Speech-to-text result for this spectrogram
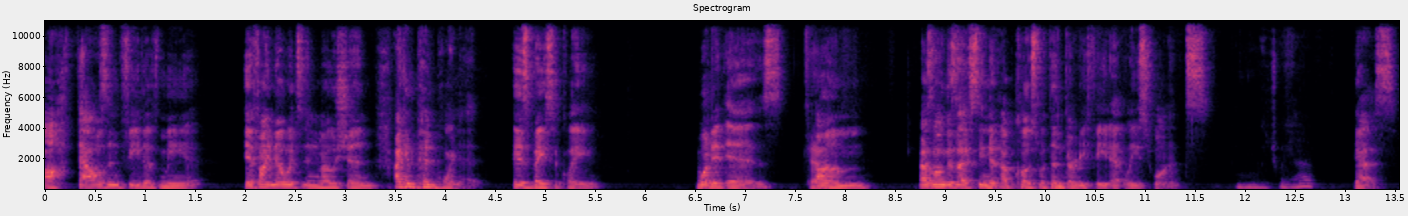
a thousand feet of me, if I know it's in motion, I can pinpoint it. Is basically what it is. Okay. Um, as long as I've seen it up close within thirty feet at least once. Which we have. Yes,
